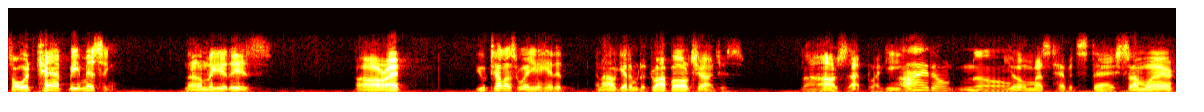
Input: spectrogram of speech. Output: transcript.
so it can't be missing. Only it is. All right. You tell us where you hid it, and I'll get him to drop all charges. Now, how's that, Blackie? I don't know. You must have it stashed somewhere.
